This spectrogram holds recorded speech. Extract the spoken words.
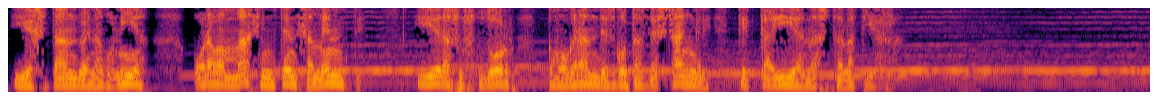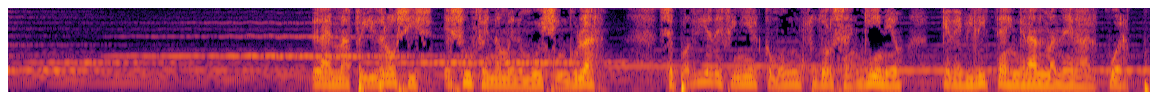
Y estando en agonía, oraba más intensamente y era su sudor como grandes gotas de sangre que caían hasta la tierra. La hematohidrosis es un fenómeno muy singular. Se podría definir como un sudor sanguíneo que debilita en gran manera al cuerpo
